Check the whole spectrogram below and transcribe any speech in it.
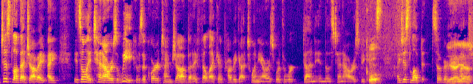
just love that job. I, I it's only 10 hours a week. It was a quarter time job, but I felt like I probably got 20 hours worth of work done in those 10 hours because Cool. I just loved it so very, Yeah, very yeah. much.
